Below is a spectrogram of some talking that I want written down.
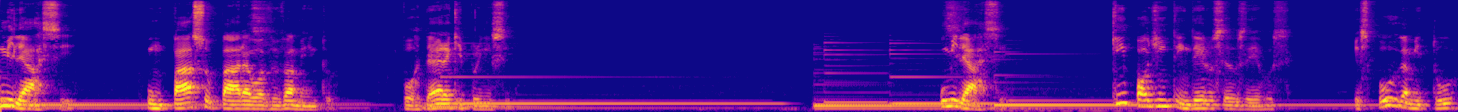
Humilhar-se Um passo para o avivamento, por Derek Prince. Humilhar-se. Quem pode entender os seus erros? Expurga-me tu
